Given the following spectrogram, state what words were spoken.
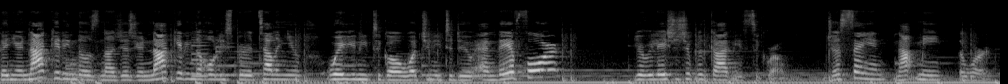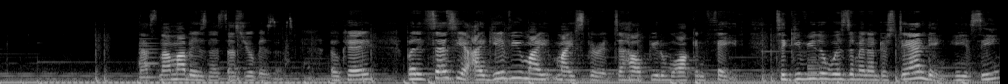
then you're not getting those nudges. You're not getting the Holy Spirit telling you where you need to go, what you need to do. And therefore, your relationship with God needs to grow. Just saying, not me, the Word. That's not my business. That's your business. Okay? But it says here, I give you my, my spirit to help you to walk in faith, to give you the wisdom and understanding. You see?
